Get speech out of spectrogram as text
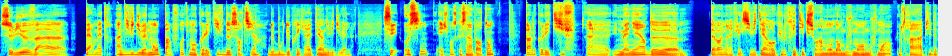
Ce lieu va permettre individuellement, par le frottement collectif, de sortir de boucles de précarité individuelle. C'est aussi, et je pense que c'est important, par le collectif, euh, une manière de euh, d'avoir une réflexivité, un recul critique sur un monde en mouvement, un mouvement ultra rapide,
